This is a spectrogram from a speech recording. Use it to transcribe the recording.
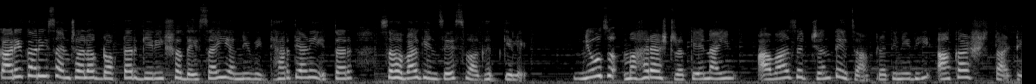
कार्यकारी संचालक डॉक्टर गिरीश देसाई यांनी विद्यार्थी आणि इतर सहभागींचे स्वागत केले. न्यूज महाराष्ट्र के नाईन आवाज जनतेचा प्रतिनिधी आकाश ताटे.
